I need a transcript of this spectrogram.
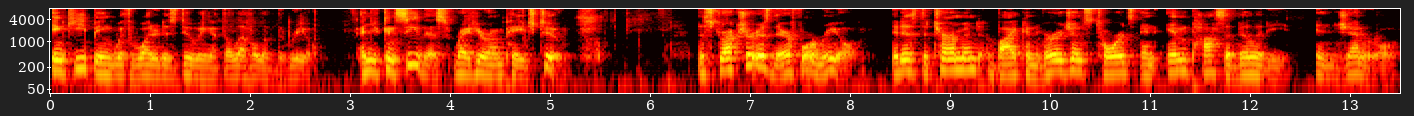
in keeping with what it is doing at the level of the real. And you can see this right here on page two. The structure is therefore real. It is determined by convergence towards an impossibility in general.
